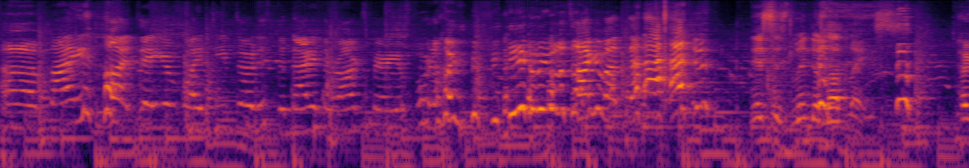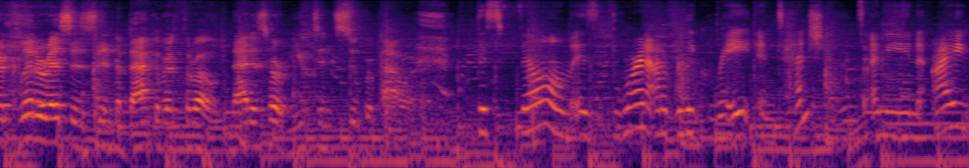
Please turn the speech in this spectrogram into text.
Uh, my hot take of why Deep Throat is the Night at the Roxbury of pornography. we will talk about that. this is Linda Lovelace. Her clitoris is in the back of her throat. That is her mutant superpower. This film is born out of really great intentions. I mean, I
